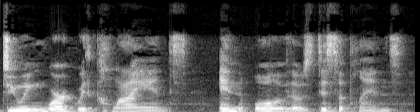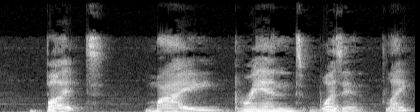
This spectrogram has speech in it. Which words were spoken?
doing work with clients in all of those disciplines, but my brand wasn't like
